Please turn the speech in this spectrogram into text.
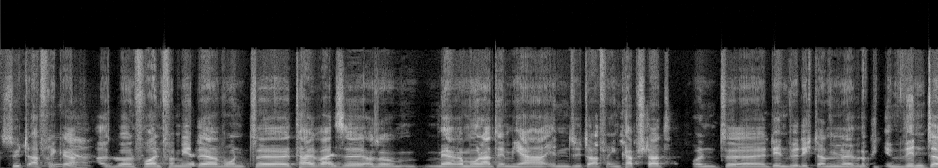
Südafrika. Oh, ja. Also ein Freund von mir, der wohnt äh, teilweise, also mehrere Monate im Jahr in Südafrika, in Kapstadt. und äh, den würde ich dann äh, wirklich im Winter,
